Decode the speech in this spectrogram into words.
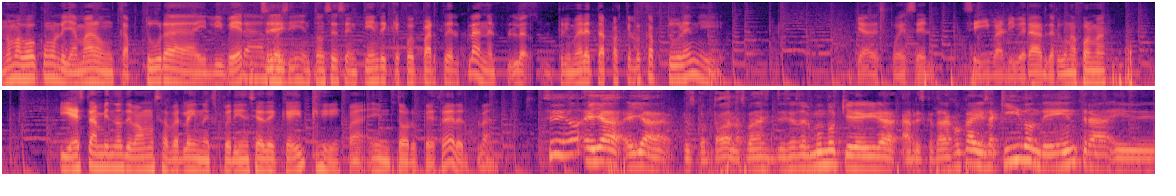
No me acuerdo cómo le llamaron, captura y libera, algo así. Entonces se entiende que fue parte del plan. la primera etapa que lo capturen y ya después él se iba a liberar de alguna forma. Y es también donde vamos a ver la inexperiencia de Kate que va a entorpecer el plan. Sí, ¿no? Ella, ella, pues con todas las buenas intenciones del mundo, quiere ir a, rescatar a Hawkeye. Es aquí donde entra eh,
